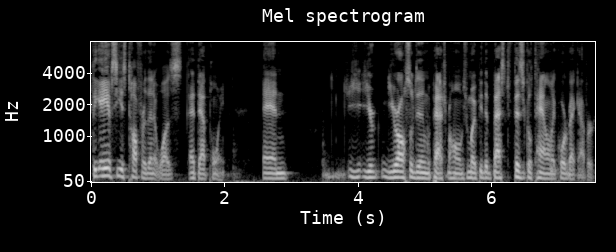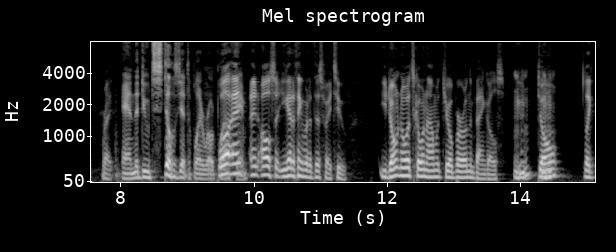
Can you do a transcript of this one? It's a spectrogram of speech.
the AFC is tougher than it was at that point, and you're you're also dealing with Patrick Mahomes, who might be the best physical talent at quarterback ever. Right. And the dude still has yet to play a road playoff Well, and, game. and also you got to think about it this way too. You don't know what's going on with Joe Burrow and the Bengals. You Mm-hmm. don't like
